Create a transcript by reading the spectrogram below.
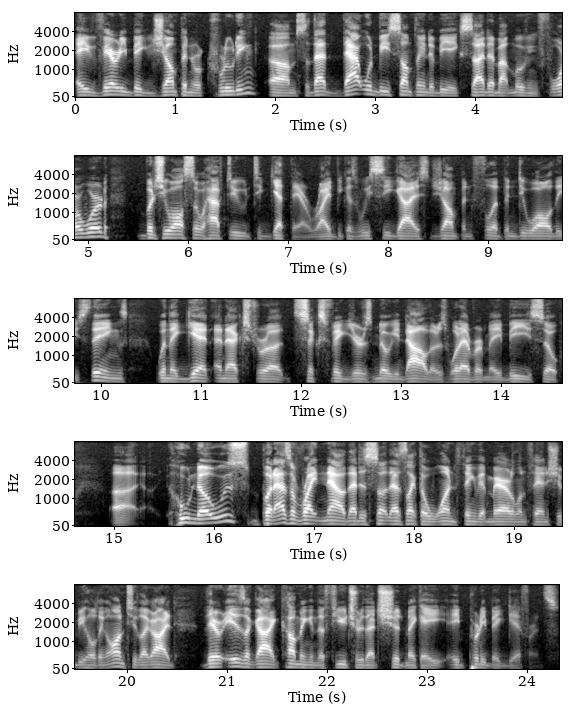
a very big jump in recruiting. Um, so that that would be something to be excited about moving forward. But you also have to to get there, right? Because we see guys jump and flip and do all these things when they get an extra six figures, million dollars, whatever it may be. So. Uh, who knows? But as of right now, that is that's like the one thing that Maryland fans should be holding on to. Like, all right, there is a guy coming in the future that should make a, a pretty big difference.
